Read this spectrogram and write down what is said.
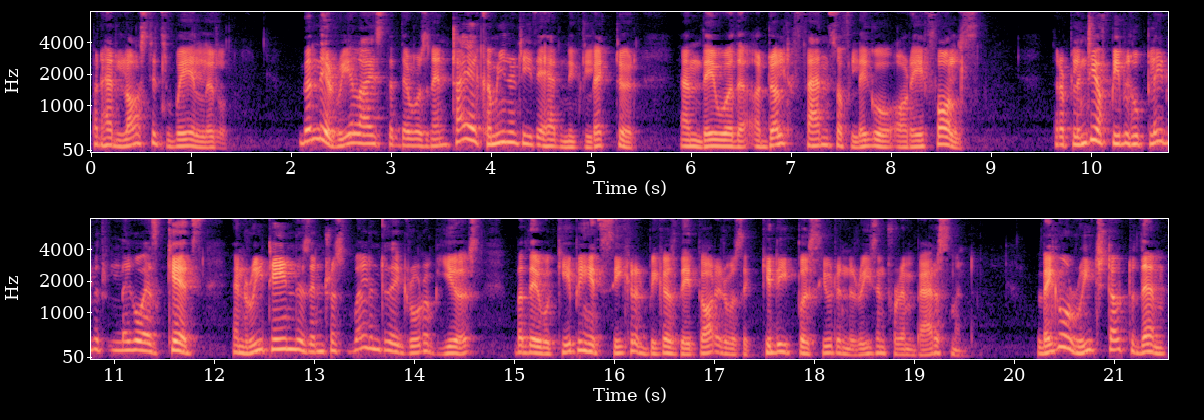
but had lost its way a little. Then they realized that there was an entire community they had neglected, and they were the adult fans of Lego or AFOLs. There are plenty of people who played with Lego as kids and retained this interest well into their grown up years, but they were keeping it secret because they thought it was a kiddie pursuit and a reason for embarrassment. Lego reached out to them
